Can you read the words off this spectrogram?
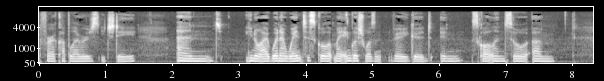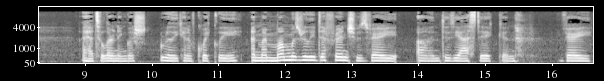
for a couple hours each day. And you know, I when I went to school, my English wasn't very good in Scotland, so um, I had to learn English really kind of quickly. And my mum was really different. She was very uh, enthusiastic and very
